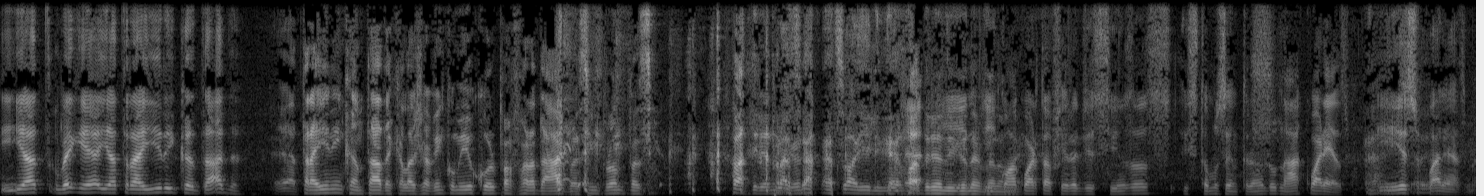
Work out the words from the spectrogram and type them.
E a, como é que é? E a traíra encantada? É, a traíra encantada, que ela já vem com meio corpo pra fora da água, assim, pronto pra ser... O Adriano Pra- é só ele mesmo. É, o Adriano e, Júnior é e com a fenomenal. quarta-feira de cinzas, estamos entrando na quaresma. isso, quaresma.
